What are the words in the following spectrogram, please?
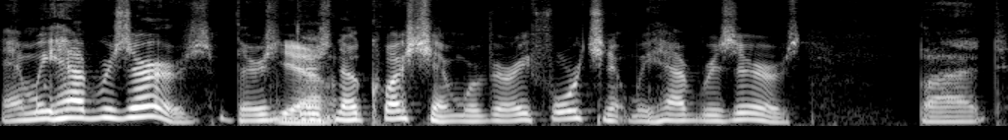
and we have reserves. There's Yeah. there's no question. We're very fortunate we have reserves, but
